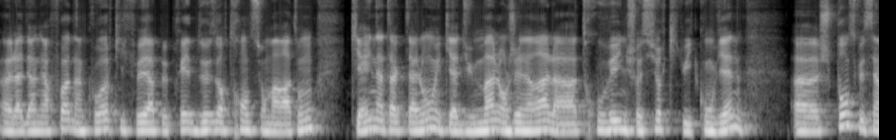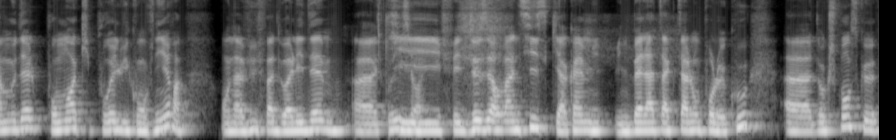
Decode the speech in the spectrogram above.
euh, la dernière fois d'un coureur qui fait à peu près 2h30 sur marathon, qui a une attaque talon et qui a du mal en général à trouver une chaussure qui lui convienne. Euh, je pense que c'est un modèle pour moi qui pourrait lui convenir. On a vu Fadwa Ledem qui fait 2h26, qui a quand même une belle attaque talon pour le coup. donc je pense que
